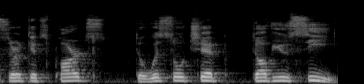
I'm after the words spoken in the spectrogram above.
Circuits Parts, the Whistle Chip WC.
